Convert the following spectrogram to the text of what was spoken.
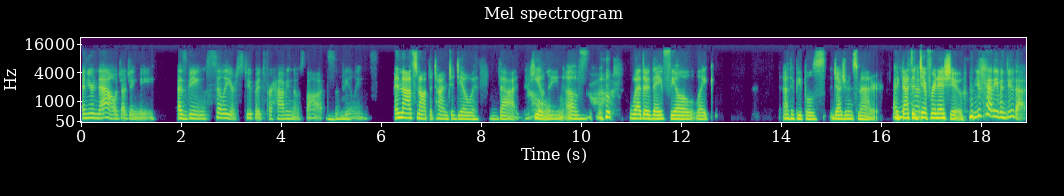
and you're now judging me as being silly or stupid for having those thoughts mm-hmm. and feelings. And that's not the time to deal with that no. healing of whether they feel like other people's judgments matter. And like that's a different issue. you can't even do that.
